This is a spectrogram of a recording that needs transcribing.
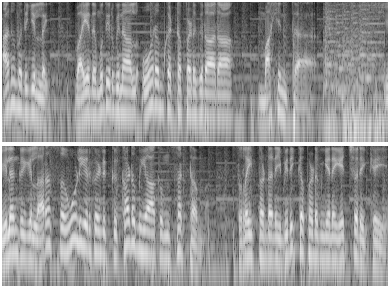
அனுமதியில்லை. வயது முதிர்வினால் ஓரம் கட்டப்படுகிறாரா மஹிந்த. இலங்கையில் அரசு ஊழியர்களுக்கு கடுமையாகும் சட்டம். சிறை தண்டனை விதிக்கப்படும் என எச்சரிக்கை.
